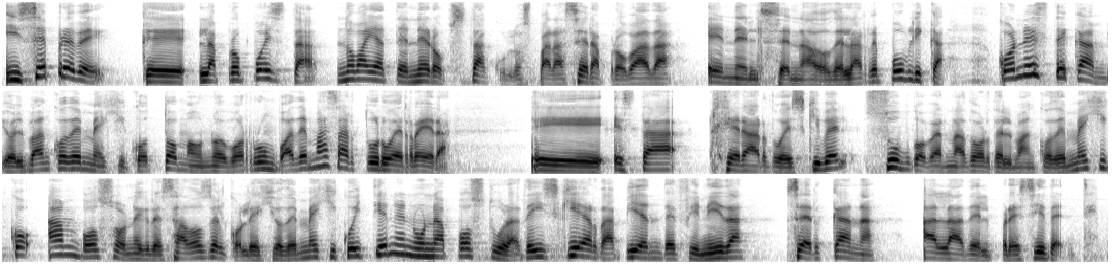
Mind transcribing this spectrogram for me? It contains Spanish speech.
Y se prevé que la propuesta no vaya a tener obstáculos para ser aprobada en el Senado de la República. Con este cambio, el Banco de México toma un nuevo rumbo. Además, Arturo Herrera eh, está Gerardo Esquivel, subgobernador del Banco de México. Ambos son egresados del Colegio de México y tienen una postura de izquierda bien definida, cercana a la del presidente.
